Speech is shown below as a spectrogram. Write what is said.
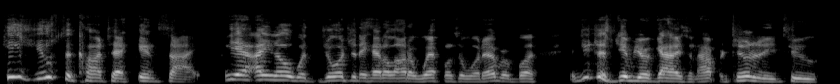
He's used to contact inside. Yeah, I know with Georgia they had a lot of weapons or whatever, but if you just give your guys an opportunity to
